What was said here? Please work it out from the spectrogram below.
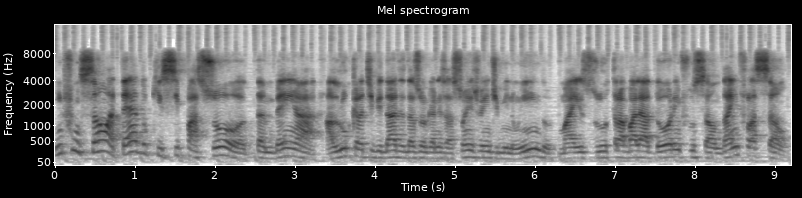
em função até do que se passou, também a, a lucratividade das organizações vem diminuindo, mas o trabalhador, em função da inflação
